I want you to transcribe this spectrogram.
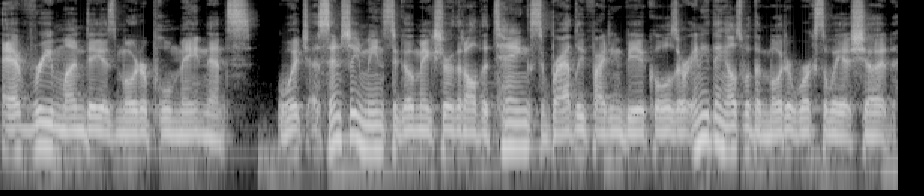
every Monday is motor pool maintenance which essentially means to go make sure that all the tanks, Bradley fighting vehicles, or anything else with a motor works the way it should.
